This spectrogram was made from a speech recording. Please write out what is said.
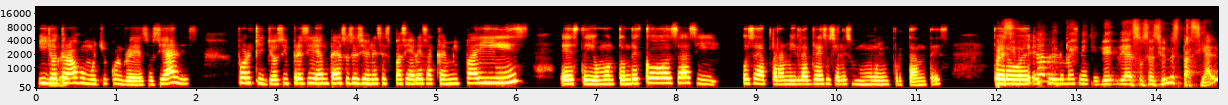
Y yo trabajo mucho con redes sociales, porque yo soy presidenta de asociaciones espaciales acá en mi país, este, y un montón de cosas, y, o sea, para mí las redes sociales son muy importantes. Pero el problema es ¿De, ¿De asociación espacial?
